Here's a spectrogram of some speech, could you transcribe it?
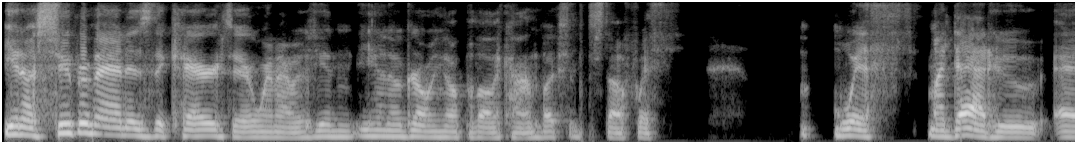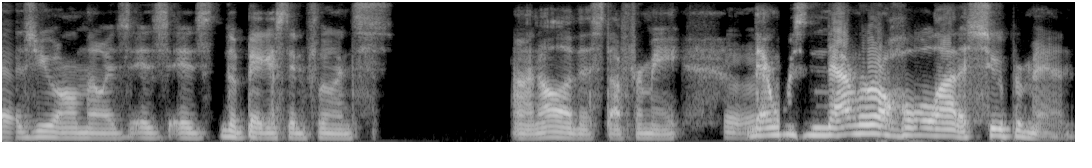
you know Superman is the character when I was in you know growing up with all the comic books and stuff with with my dad, who, as you all know, is is is the biggest influence on all of this stuff for me. Mm-hmm. There was never a whole lot of Superman.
